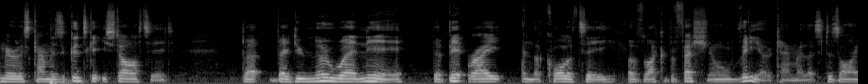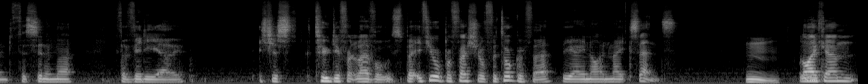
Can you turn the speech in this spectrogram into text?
mirrorless cameras are good to get you started, but they do nowhere near the bit rate and the quality of like a professional video camera that's designed for cinema, for video. It's just two different levels. But if you're a professional photographer, the A9 makes sense. Mm. Like um,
